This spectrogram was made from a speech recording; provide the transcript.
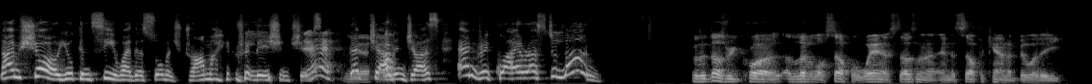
Now, I'm sure you can see why there's so much drama in relationships Yeah. that Yeah. challenge us and require us to learn. Because it does require a level of self awareness, doesn't it? And a self accountability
